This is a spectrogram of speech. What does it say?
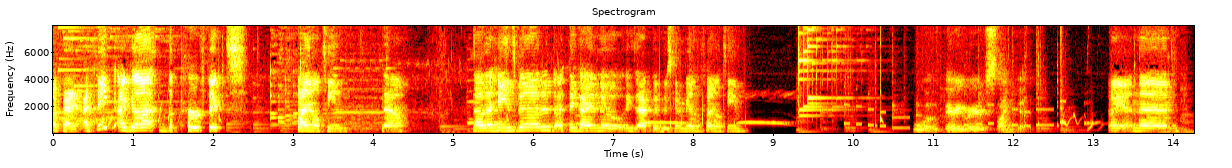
Okay, I think I got the perfect final team now. Now that Hane's been added, I think I know exactly who's gonna be on the final team. Ooh, a very rare slime gun. Oh yeah, and then...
